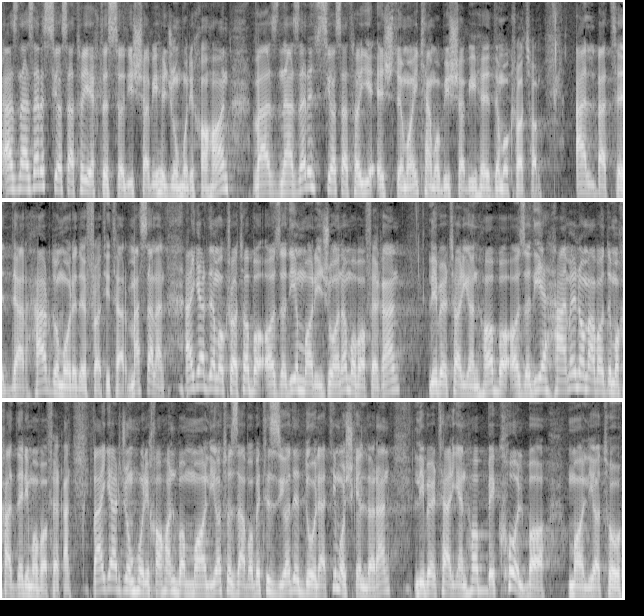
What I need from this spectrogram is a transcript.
از نظر سیاست های اقتصادی شبیه جمهوری خواهان و از نظر سیاست های اجتماعی کم و بیش شبیه دموکرات ها البته در هر دو مورد افراطی تر مثلا اگر دموکرات ها با آزادی ماریجوانا موافقن لیبرتاریان ها با آزادی همه نوع مواد مخدری موافقن. و اگر جمهوری خواهان با مالیات و ضوابط زیاد دولتی مشکل دارند لیبرتاریان ها به کل با مالیات و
